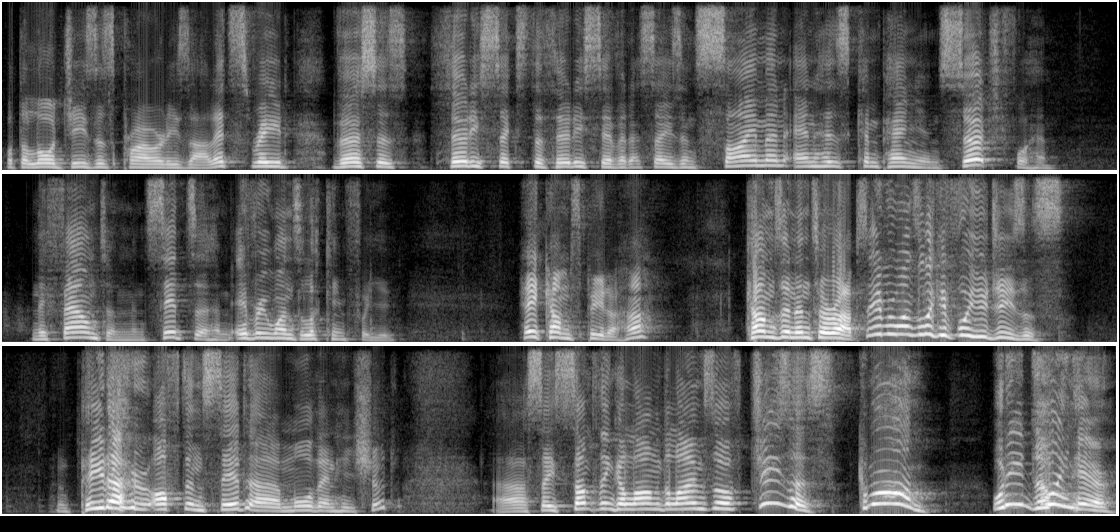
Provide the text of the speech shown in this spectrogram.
what the Lord Jesus' priorities are. Let's read verses 36 to 37. It says, And Simon and his companions searched for him and they found him and said to him, Everyone's looking for you. Here comes Peter, huh? comes and interrupts. Everyone's looking for you, Jesus. And Peter, who often said uh, more than he should, uh, says something along the lines of Jesus, come on, what are you doing here?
